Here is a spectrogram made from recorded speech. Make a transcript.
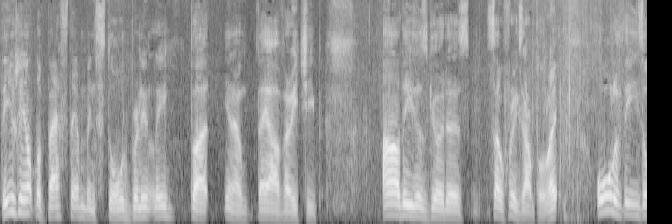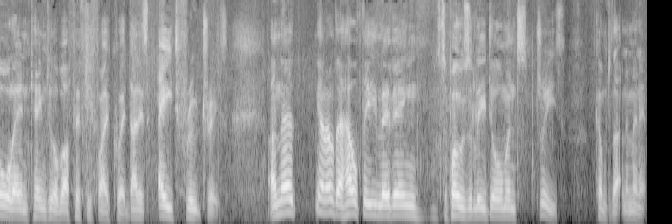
They're usually not the best. They haven't been stored brilliantly, but you know they are very cheap. Are these as good as? So, for example, right, all of these all in came to about 55 quid. That is eight fruit trees, and they're you know they're healthy, living, supposedly dormant trees. Come to that in a minute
